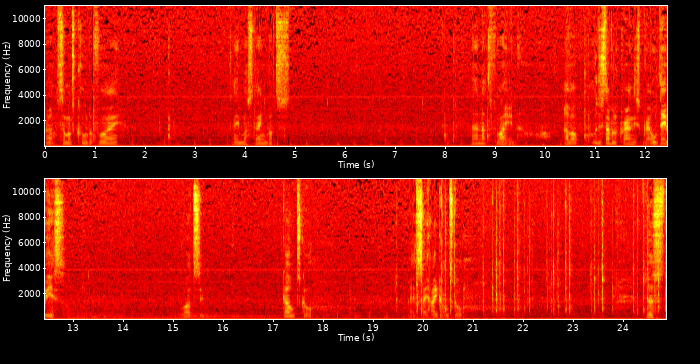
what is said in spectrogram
Oh, someone's called up for a, a Mustang, but and that's flying. Oh well, we'll just have a look around this Oh, there he is. What's in Gold School? Let's say hi, Gold School. Just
